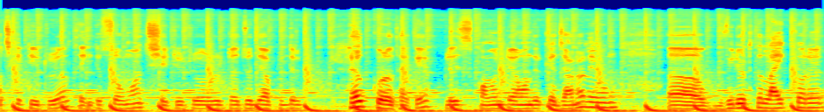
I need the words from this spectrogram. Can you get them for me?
আজকে tutorial thank you so much সেই টিউটোরিয়ালটা যদি আপনাদের হেল্প করে থাকে প্লিজ কমেন্টে আমাদেরকে জানান এবং ভিডিওটিতে লাইক করেন।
